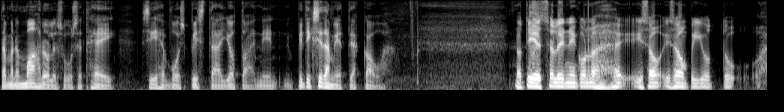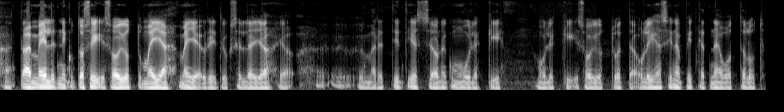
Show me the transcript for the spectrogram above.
tämmöinen mahdollisuus, että hei, siihen voisi pistää jotain, niin pitikö sitä miettiä kauan? No tietysti se oli niin kuin iso, isompi juttu, tai meille niin kuin tosi iso juttu meidän, meidän yritykselle, ja, ja ymmärrettiin tietysti se on niin kuin muillekin, muillekin iso juttu, että olihan siinä pitkät neuvottelut,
